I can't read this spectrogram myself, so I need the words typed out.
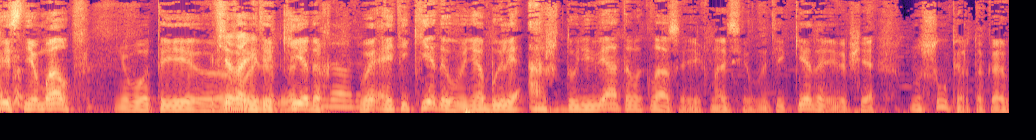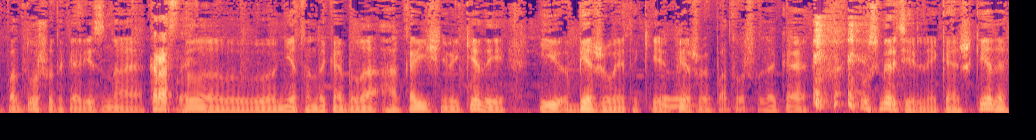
и снимал. Вот, и э, Все в этих кедах. Да, да. Эти кеды у меня были аж до девятого класса я их носил. Эти кеды и вообще, ну, супер такая подошва, такая резная. Красная? Была, э, нет, она такая была, а коричневые кеды и, и бежевые такие, угу. бежевая подошва такая. Ну, смертельные, конечно, кеды.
